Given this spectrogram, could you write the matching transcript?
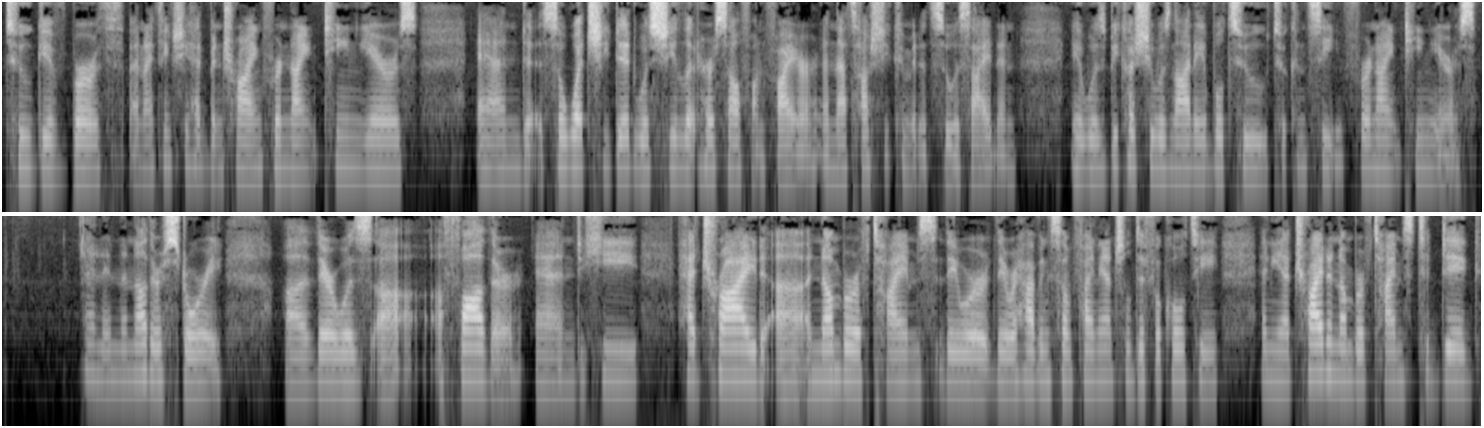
to give birth, and I think she had been trying for 19 years. And so what she did was she lit herself on fire, and that's how she committed suicide. And it was because she was not able to to conceive for 19 years. And in another story, uh, there was uh, a father, and he had tried uh, a number of times. They were they were having some financial difficulty, and he had tried a number of times to dig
